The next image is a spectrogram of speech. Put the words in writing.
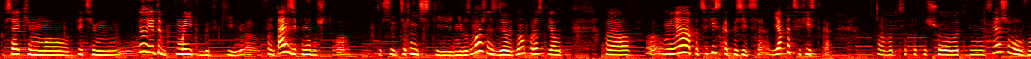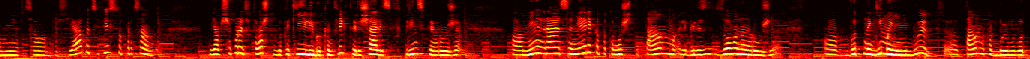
по всяким э, вот этим... Ну, это мои как бы такие э, фантазии, понятно, что это все технически невозможно сделать, но просто я вот... Э, у меня пацифистская позиция, я пацифистка. А вот если кто-то еще этого не отслеживал во мне в целом, то есть я пацифист 100%. Я вообще против того, чтобы какие-либо конфликты решались, в принципе, оружием. Мне не нравится Америка, потому что там легализовано оружие. А, вот ноги моей не будет, э, там как бы, ну вот,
